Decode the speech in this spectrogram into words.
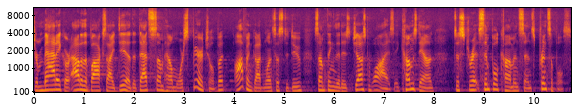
dramatic, or out of the box idea, that that's somehow more spiritual. But often, God wants us to do something that is just wise. It comes down to simple common sense principles.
